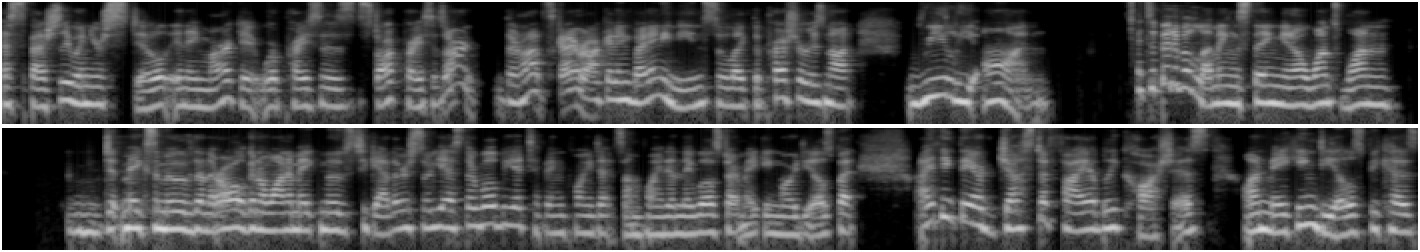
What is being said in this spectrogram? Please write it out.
especially when you're still in a market where prices stock prices aren't they're not skyrocketing by any means so like the pressure is not really on it's a bit of a lemmings thing you know once one makes a move, then they're all going to want to make moves together. So, yes, there will be a tipping point at some point and they will start making more deals. But I think they are justifiably cautious on making deals because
